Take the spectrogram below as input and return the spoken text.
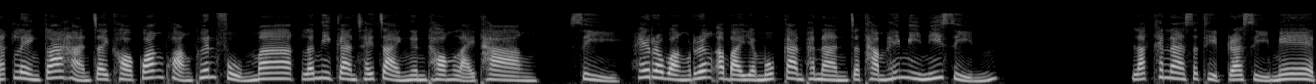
นักเลงกล้าหาญใจคอกว้างขวางเพื่อนฝูงมาก และมีการใช้จ่ายเงินทองหลายทาง 4. ให้ระวังเรื่องอบายมุกการพนันจะทำให้มีหนี้สิน ลัคนาสถิตราศีเมษ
